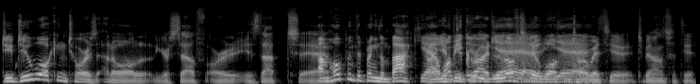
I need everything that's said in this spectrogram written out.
Do you do walking tours at all yourself, or is that? Uh, I'm hoping to bring them back. Yeah, I want to do. I'd love to do a walking yeah. tour with you. To be honest with you.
